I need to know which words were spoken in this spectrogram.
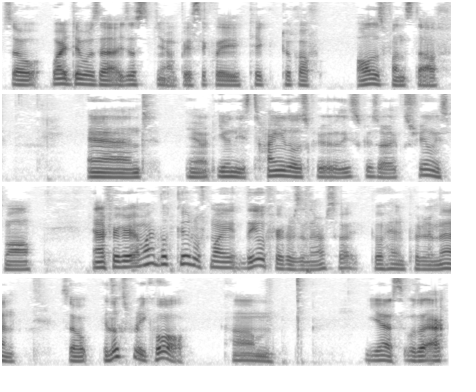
So what I did was that I just, you know, basically take took off all this fun stuff and you know even these tiny little screws these screws are extremely small. And I figured it might look good with my Lego characters in there so I go ahead and put them in. So it looks pretty cool. Um, yes with the act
